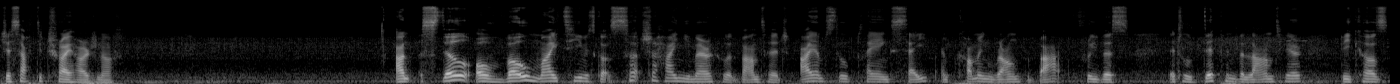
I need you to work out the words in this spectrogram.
Just have to try hard enough. And still, although my team has got such a high numerical advantage, I am still playing safe. I'm coming round the back through this little dip in the land here because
